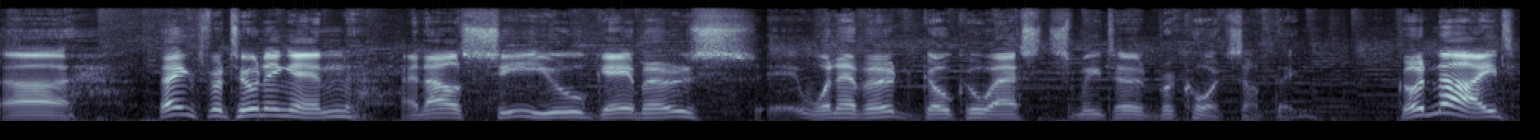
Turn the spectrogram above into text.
Uh, thanks for tuning in, and I'll see you gamers whenever Goku asks me to record something. Good night.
